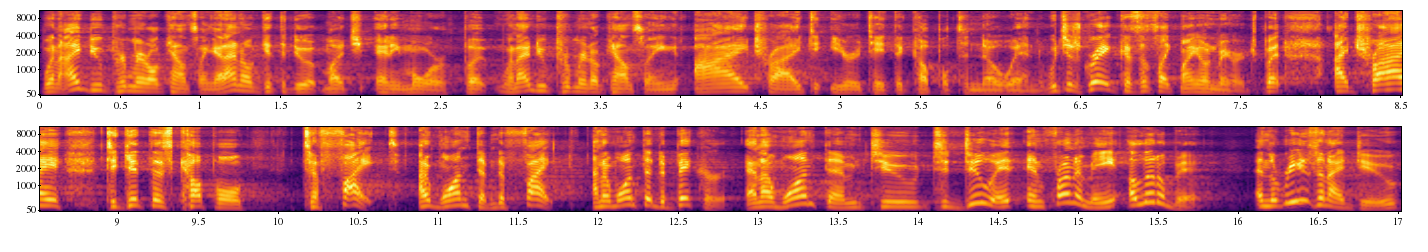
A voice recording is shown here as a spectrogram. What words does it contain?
when I do premarital counseling, and I don't get to do it much anymore, but when I do premarital counseling, I try to irritate the couple to no end, which is great because it's like my own marriage. But I try to get this couple to fight. I want them to fight, and I want them to bicker, and I want them to, to do it in front of me a little bit. And the reason I do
